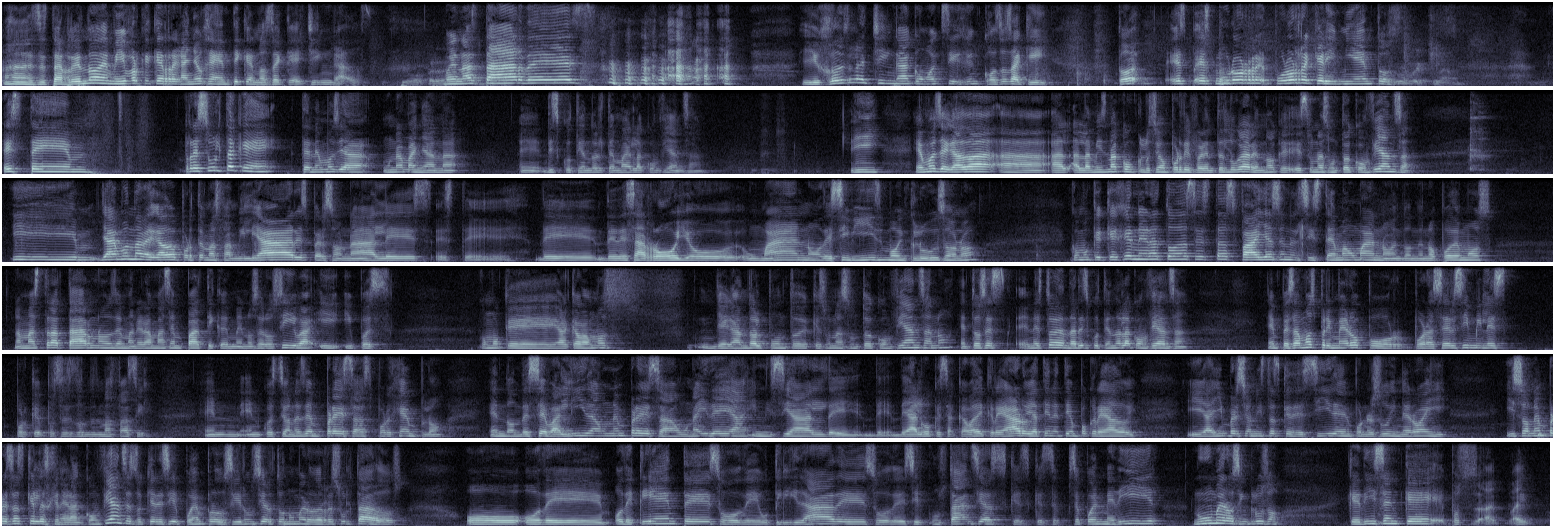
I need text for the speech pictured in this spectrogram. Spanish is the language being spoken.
Se están riendo de mí porque que regaño gente y que no sé qué, chingados. Buenas tardes. Hijos de la chinga, ¿cómo exigen cosas aquí? Todo, es, es puro puros requerimientos. Este, resulta que tenemos ya una mañana eh, discutiendo el tema de la confianza y hemos llegado a, a, la misma conclusión por diferentes lugares, ¿no? Que es un asunto de confianza. Y ya hemos navegado por temas familiares, personales, este, de, de, desarrollo humano, de civismo incluso, ¿no? Como que qué genera todas estas fallas en el sistema humano, en donde no podemos nada más tratarnos de manera más empática y menos erosiva, y, y pues como que acabamos llegando al punto de que es un asunto de confianza, ¿no? Entonces, en esto de andar discutiendo la confianza, empezamos primero por, por hacer símiles, porque pues es donde es más fácil en, cuestiones de empresas, por ejemplo, en donde se valida una empresa, una idea inicial de, algo que se acaba de crear o ya tiene tiempo creado y, y, hay inversionistas que deciden poner su dinero ahí y son empresas que les generan confianza. Eso quiere decir, pueden producir un cierto número de resultados o, de, o de, clientes o de utilidades o de circunstancias que, que se, se, pueden medir, números incluso, que dicen que pues,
